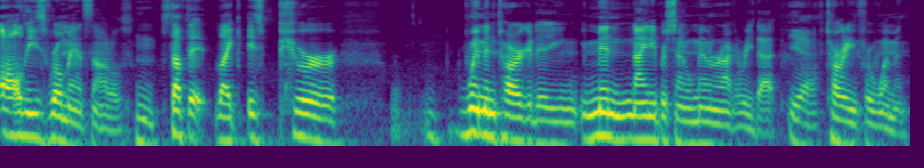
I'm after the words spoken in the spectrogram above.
all these romance novels, stuff that like is pure women targeting men. Ninety percent of women are not going to read that. Yeah. targeting for women.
